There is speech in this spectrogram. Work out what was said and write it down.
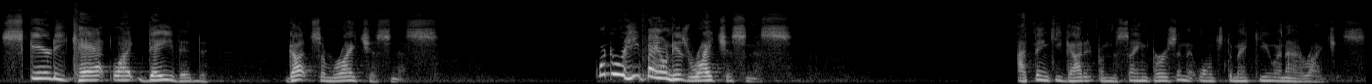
scaredy cat like David got some righteousness. Wonder where he found his righteousness. I think he got it from the same person that wants to make you and I righteous.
